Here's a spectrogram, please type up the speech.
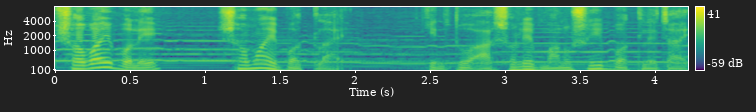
সবাই বলে, সময় বদলায়। কিন্তু আসলে মানুষই বদলে যায়।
